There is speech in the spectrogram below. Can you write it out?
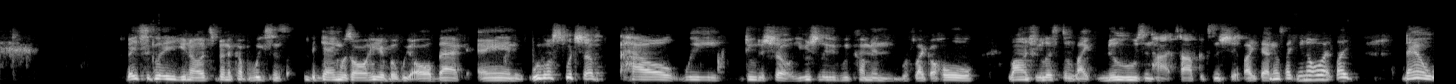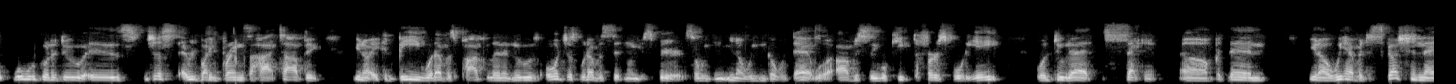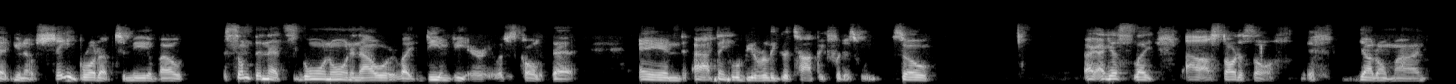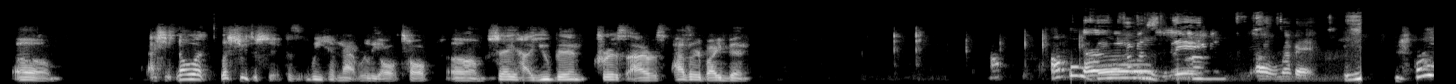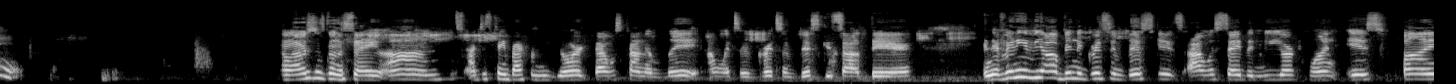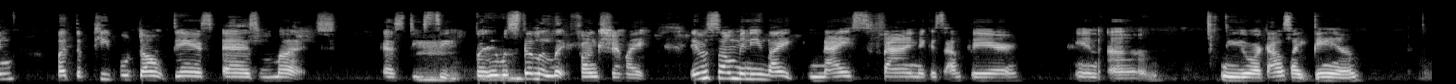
basically, you know, it's been a couple weeks since the gang was all here, but we all back, and we're gonna switch up how we do the show. Usually, we come in with like a whole laundry list of like news and hot topics and shit like that. And it's like, you know what, like now what we're going to do is just everybody brings a hot topic. You know, it could be whatever's popular in the news or just whatever's sitting on your spirit. So we can, you know, we can go with that. Well, obviously, we'll keep the first 48. We'll do that second. Uh, but then, you know, we have a discussion that, you know, Shay brought up to me about something that's going on in our like DMV area. Let's just call it that. And I think it would be a really good topic for this week. So I, I guess like I'll start us off if y'all don't mind. Um, Actually, you know what? Let's shoot the shit because we have not really all talked. Um, Shay, how you been? Chris, Iris, how's everybody been? I've been Uh, good. I was lit. Oh, my bad. Oh, I was just gonna say, um, I just came back from New York. That was kind of lit. I went to Grits and Biscuits out there, and if any of y'all been to Grits and Biscuits, I would say the New York one is fun, but the people don't dance as much as DC. But it was still a lit function. Like it was so many like nice, fine niggas out there in um, New York. I was like, damn,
